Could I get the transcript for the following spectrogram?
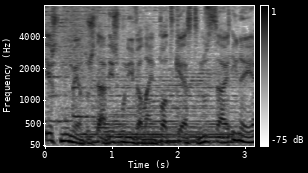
Este momento está disponível em podcast no site e na app.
